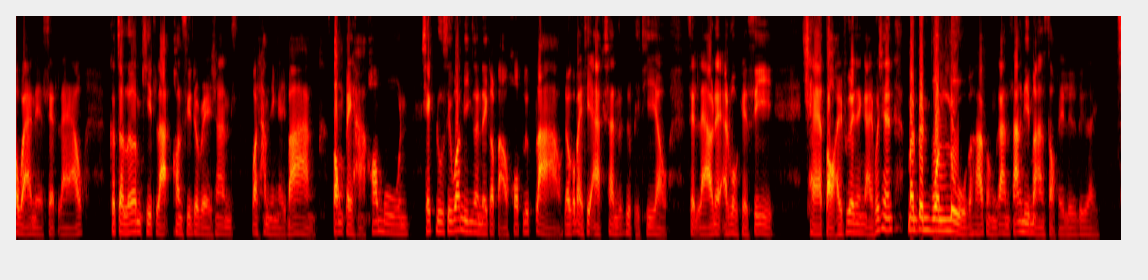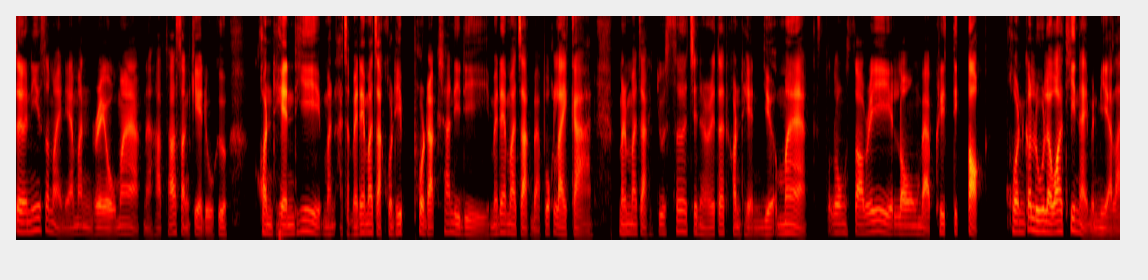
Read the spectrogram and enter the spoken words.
awareness เสร็จแล้ว ก็จะเริ่มคิดละ considerations ว่าทำยังไงบ้าง ต้องไปหาข้อมูล เช็คดูซิว่ามีเงินในกระเป๋าครบหรือเปล่า แล้วก็ไปที่ action ก็คือไปเที่ยว เสร็จแล้วใน advocacy แชร์ต่อให้เพื่อนยังไง เพราะฉะนั้นมันเป็นวน loop ครับของการสร้าง demand ต่อไปเรื่อย journey สมัยเนี้ยมันเร็วมากนะครับ ถ้าสังเกตดูคือคอนเทนต์ที่มันอาจจะไม่ได้มาจากคนที่ production ดีๆ ไม่ได้มาจากแบบพวกรายการ มันมาจาก user generated content เยอะมาก ลง story ลงแบบคลิป TikTok คนก็รู้แล้วว่าที่ไหนมันมีอะไร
